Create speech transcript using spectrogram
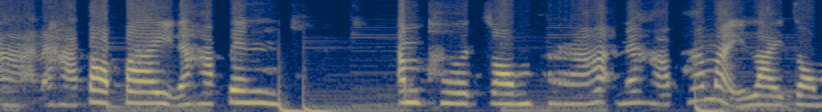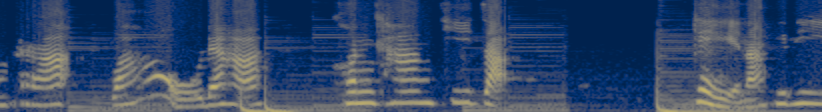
อ่านะคะ ต่อไปนะคะเป็นอำเภอจอมพระนะคะ ผ้าไหมลายจอมพระว้าวนะคะ ค่อนข้างที่จะเก๋นะพี่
